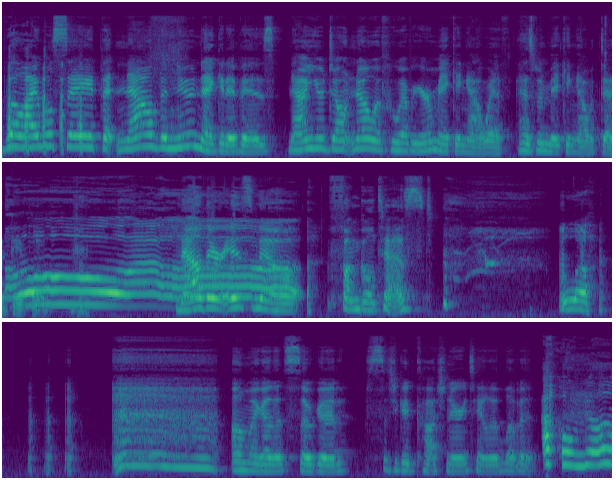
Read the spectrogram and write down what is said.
well, I will say that now the new negative is now you don't know if whoever you're making out with has been making out with dead people. oh, Now there is no fungal test. Look. Oh my god, that's so good. Such a good cautionary tale. I love it. Oh no,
